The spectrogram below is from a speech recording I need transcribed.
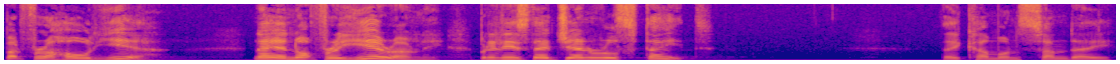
but for a whole year. Nay, and not for a year only, but it is their general state. They come on Sunday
